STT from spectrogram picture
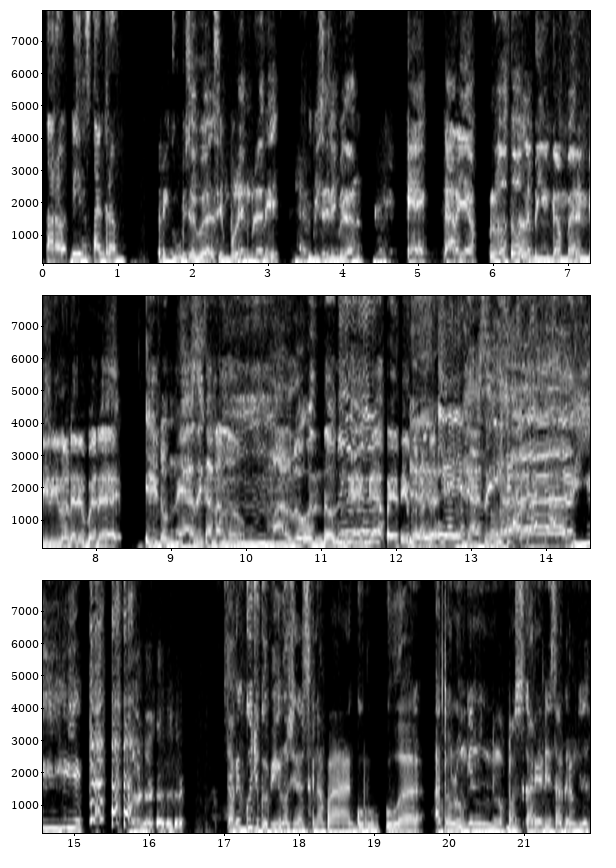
taruh di Instagram. Tapi gua- bisa gue simpulin berarti bisa dibilang kayak karya lo tuh lebih ngegambarin diri lo daripada ini dong ya sih? Karena lo malu untuk nggak nggak pede banget. Hmm. Iya, iya. Iya. Sih Tapi gue juga bingung sih kenapa gue gua atau lu mungkin ngepost karya di Instagram gitu.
